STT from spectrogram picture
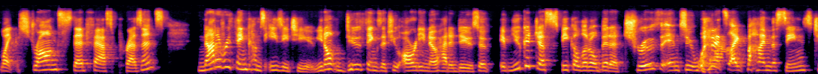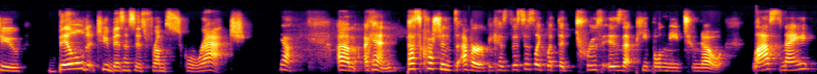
like strong, steadfast presence. Not everything comes easy to you. You don't do things that you already know how to do. So if you could just speak a little bit of truth into what yeah. it's like behind the scenes to build two businesses from scratch. Yeah. Um, again, best questions ever because this is like what the truth is that people need to know. Last night,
